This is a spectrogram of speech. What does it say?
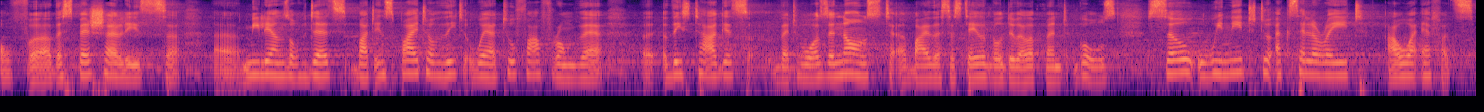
of uh, the specialists, uh, uh, millions of deaths, but in spite of it, we are too far from the uh, these targets that was announced uh, by the Sustainable Development Goals. So we need to accelerate our efforts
